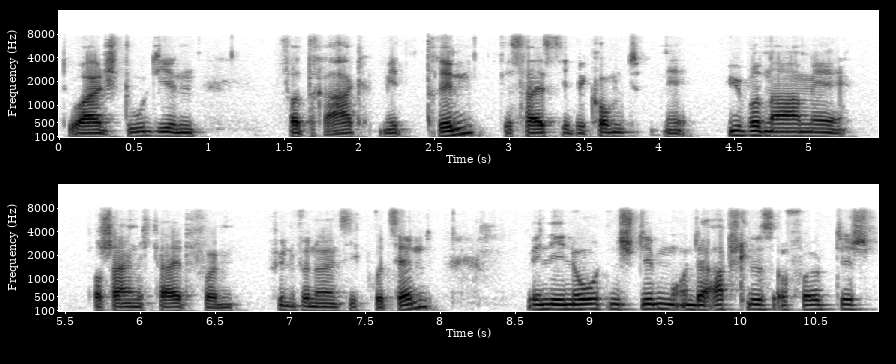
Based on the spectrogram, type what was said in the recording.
dualen Studienvertrag mit drin. Das heißt, ihr bekommt eine Übernahmewahrscheinlichkeit von 95 Prozent, wenn die Noten stimmen und der Abschluss erfolgt ist.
